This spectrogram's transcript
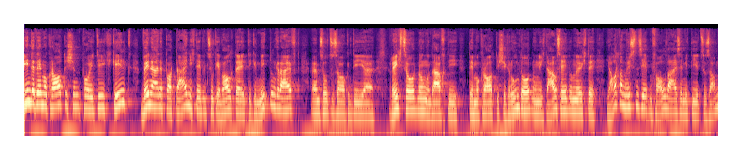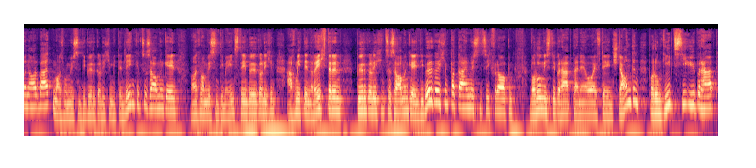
In der demokratischen Politik gilt, wenn eine Partei nicht eben zu gewalttätigen Mitteln greift, ähm, sozusagen die äh, Rechtsordnung und auch die demokratische Grundordnung nicht aushebeln möchte, ja, dann müssen sie eben fallweise mit ihr zusammenarbeiten. Manchmal müssen die Bürgerlichen mit den Linken zusammengehen, manchmal müssen die Mainstream-Bürgerlichen auch mit den rechteren Bürgerlichen zusammengehen. Die bürgerlichen Parteien müssen sich fragen, warum ist überhaupt eine AfD entstanden? Warum gibt es die überhaupt?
